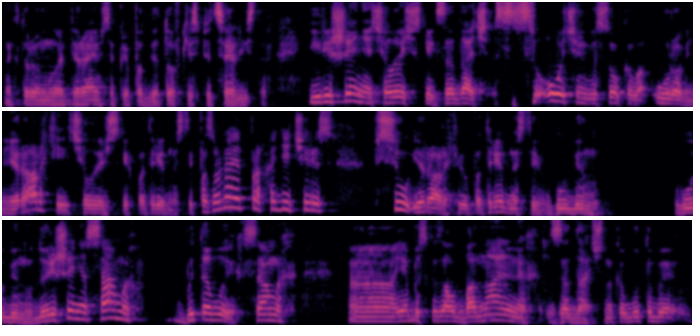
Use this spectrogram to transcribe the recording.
на которую мы опираемся при подготовке специалистов. И решение человеческих задач с очень высокого уровня иерархии человеческих потребностей позволяет проходить через всю иерархию потребностей в глубину, в глубину до решения самых бытовых, самых, а, я бы сказал, банальных задач, но как будто бы,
